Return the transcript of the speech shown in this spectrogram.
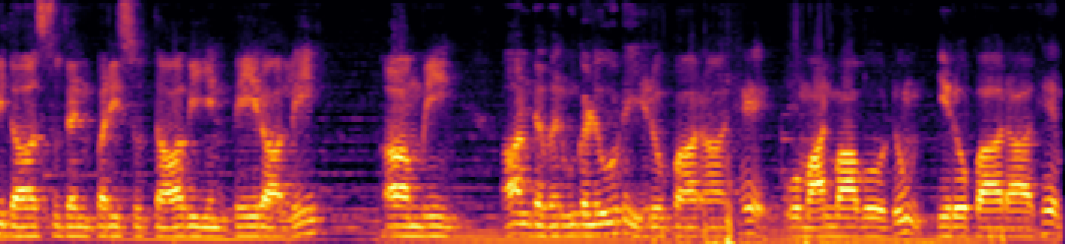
பிதாசுதன் பரிசுத்த ஆவியின் பெயராலே ஆமீன். ஆண்டவர் உங்களோடு இருப்பாராக. உம் ஆன்மாவோடும் இருப்பாராக.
